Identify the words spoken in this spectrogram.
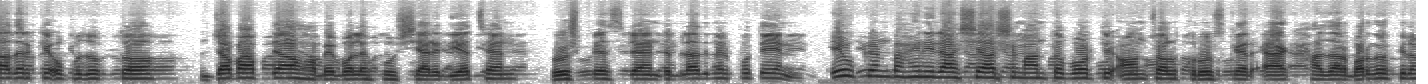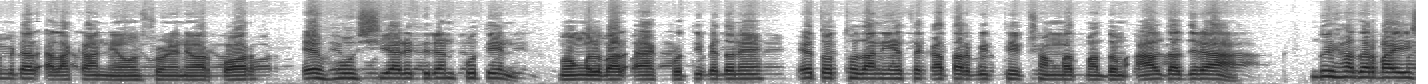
তাদেরকে উপযুক্ত জবাব দেওয়া হবে বলে হুঁশিয়ারি দিয়েছেন রুশ প্রেসিডেন্ট ভ্লাদিমির পুতিন। ইউক্রেন বাহিনী রাশিয়ার সীমান্তবর্তী অঞ্চল ক্রুস্কের এক হাজার বর্গ কিলোমিটার এলাকা নিয়ন্ত্রণে নেওয়ার পর এ হুঁশিয়ারি দিলেন পুতিন। মঙ্গলবার এক প্রতিবেদনে এ তথ্য জানিয়েছে কাতার ভিত্তিক সংবাদ মাধ্যম আল জাজিরা। দুই হাজার বাইশ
